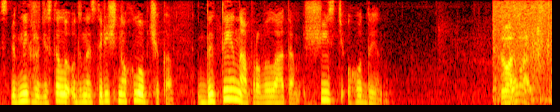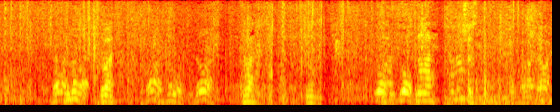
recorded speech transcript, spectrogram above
З під них же дістали 11-річного хлопчика. Дитина провела там 6 годин. Давай. Давай, давай. Давай. Давай, здоровье, давай. Давай. Давай. Давай. давай. Сейчас. Давай.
